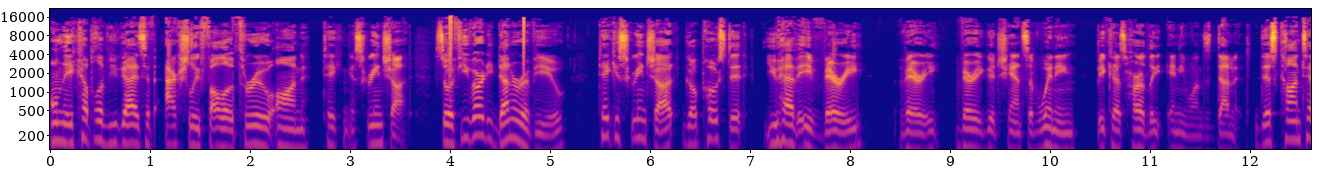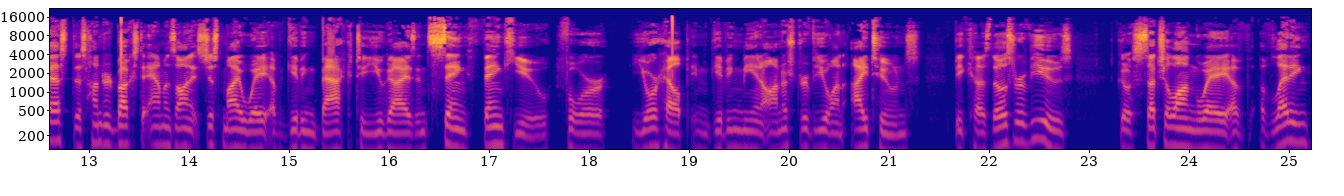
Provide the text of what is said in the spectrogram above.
Only a couple of you guys have actually followed through on taking a screenshot. So if you've already done a review, take a screenshot, go post it. You have a very, very, very good chance of winning because hardly anyone's done it. This contest, this 100 bucks to Amazon, it's just my way of giving back to you guys and saying thank you for your help in giving me an honest review on iTunes because those reviews go such a long way of, of letting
